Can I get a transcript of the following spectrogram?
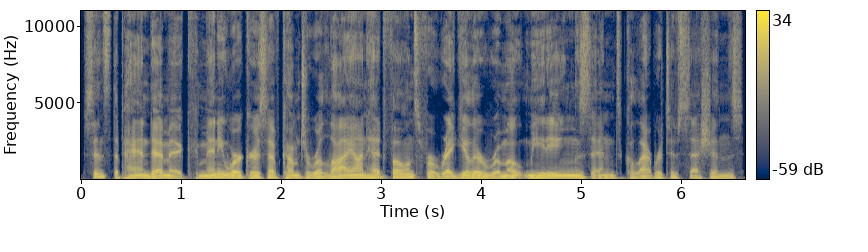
Since the pandemic, many workers have come to rely on headphones for regular remote meetings and collaborative sessions.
